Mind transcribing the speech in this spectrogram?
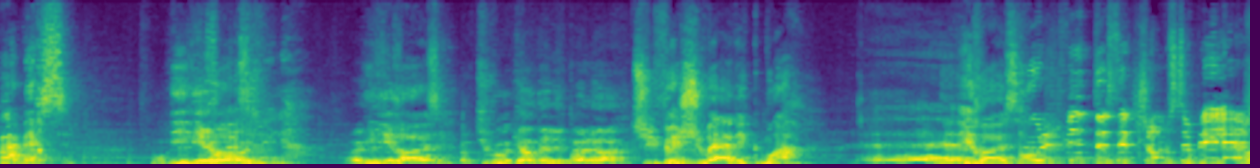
Ah, merci. Bon, Lily Rose. Allez. Lily Rose, Tu vois, regarde, elle est pas là. tu veux jouer avec moi Euh... Lily Rose. Bouge vite de cette chambre, s'il te plaît, là, Ah,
